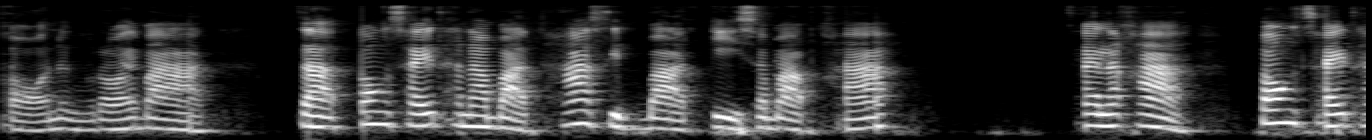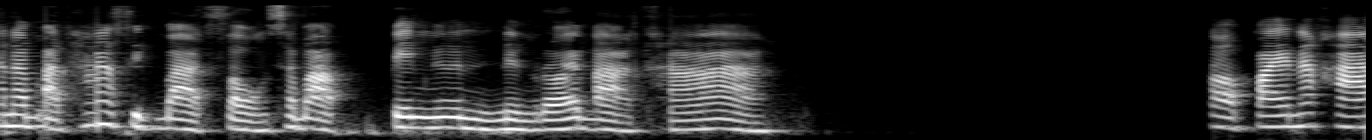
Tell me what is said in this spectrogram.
สอ 100 บาท จะต้องใช้ธนบัตร 50 บาทกี่ฉบับคะ ใช่แล้วค่ะ ต้องใช้ธนบัตร 50 บาท 2 ฉบับ เป็นเงิน 100 บาทค่ะ ต่อไปนะคะ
